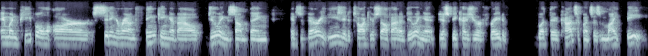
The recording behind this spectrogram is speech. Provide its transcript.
And when people are sitting around thinking about doing something, it's very easy to talk yourself out of doing it just because you're afraid of what the consequences might be.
